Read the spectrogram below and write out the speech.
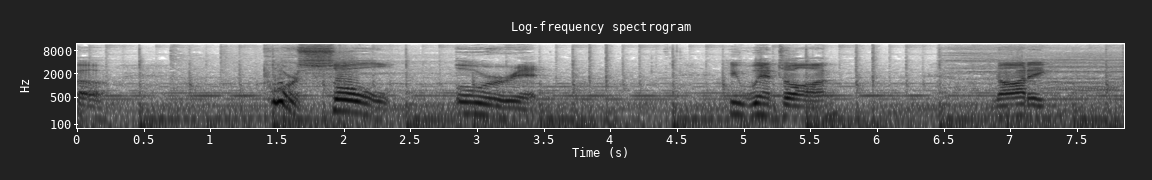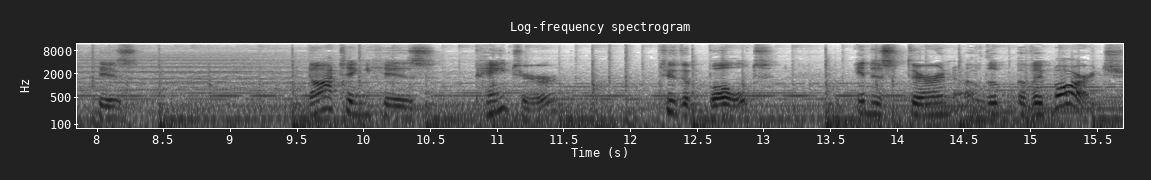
Uh, poor soul over it. He went on, nodding his knotting his painter to the bolt in the stern of the of a barge.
